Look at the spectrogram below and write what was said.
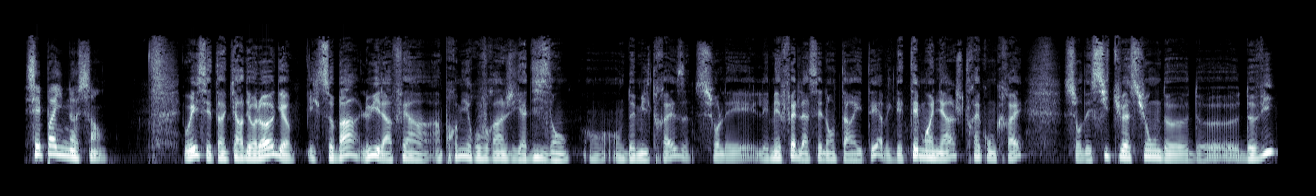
C'est pas innocent. Oui, c'est un cardiologue. Il se bat. Lui, il a fait un, un premier ouvrage il y a dix ans, en, en 2013, sur les, les, méfaits de la sédentarité, avec des témoignages très concrets sur des situations de, de, de vie.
